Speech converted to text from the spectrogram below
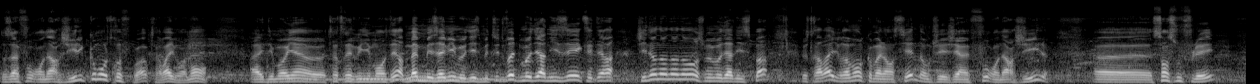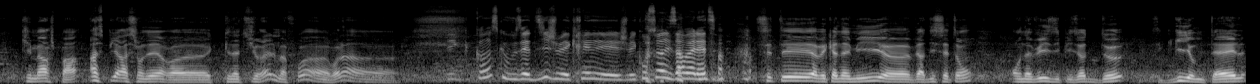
dans un four en argile, comme autrefois. On travaille vraiment avec des moyens euh, très très rudimentaires. Même mes amis me disent mais tu devrais te moderniser, etc. Je dis non, non, non, non, je ne me modernise pas. Je travaille vraiment comme à l'ancienne. Donc j'ai un four en argile, euh, sans souffler, qui marche par aspiration d'air euh, naturel, ma foi. Voilà. Et quand est-ce que vous êtes dit je vais, créer je vais construire des arbalètes? C'était avec un ami vers 17 ans. On a vu les épisodes de Guillaume Tell,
